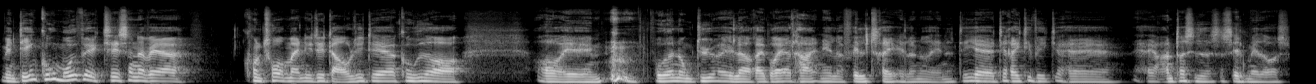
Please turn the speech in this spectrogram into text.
men det er en god modvægt til sådan at være kontormand i det daglige. Det er at gå ud og, og øh, fodre nogle dyr, eller reparere et hegn, eller fælde træ, eller noget andet. Det er, det er rigtig vigtigt at have, have andre sider af sig selv med også.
